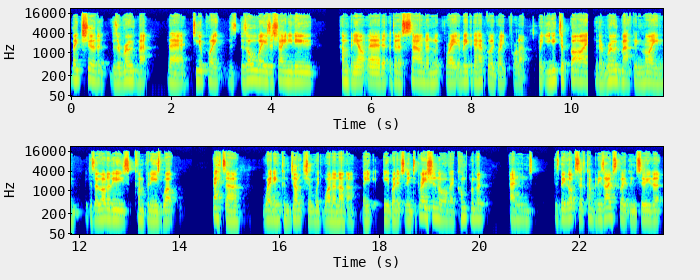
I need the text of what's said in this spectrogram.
make sure that there's a roadmap there. To your point, there's, there's always a shiny new company out there that are going to sound and look great. And maybe they have got a great product, but you need to buy with a roadmap in mind because a lot of these companies work better when in conjunction with one another, they, whether it's an integration or they complement. And there's been lots of companies I've spoken to that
